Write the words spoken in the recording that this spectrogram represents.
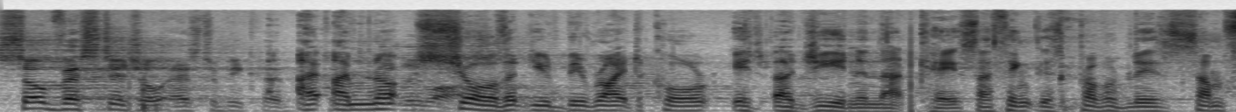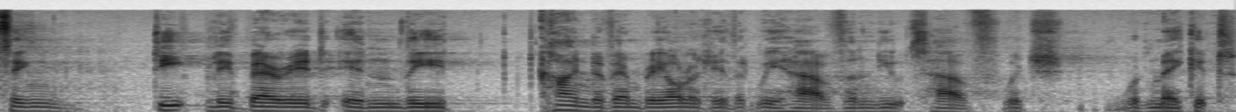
so vestigial as to be co- I, I'm not lost? sure that you'd be right to call it a gene in that case. I think there's probably something deeply buried in the kind of embryology that we have, the newts have, which would make it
